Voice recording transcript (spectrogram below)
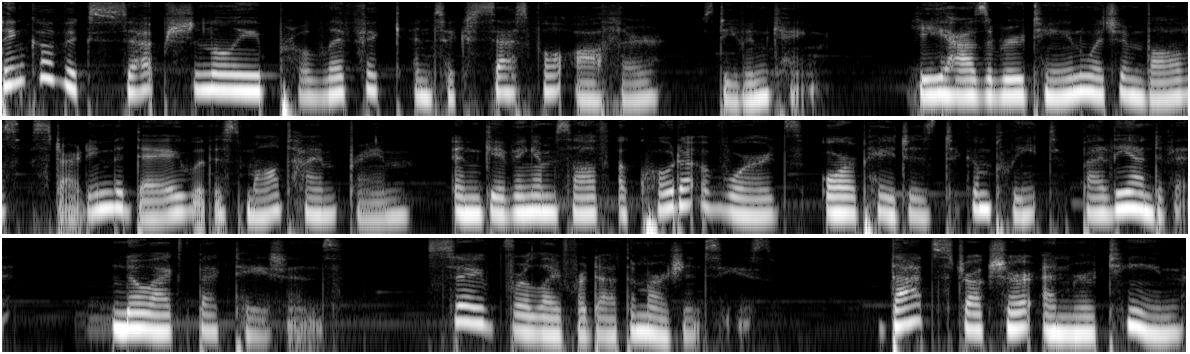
Think of exceptionally prolific and successful author, Stephen King. He has a routine which involves starting the day with a small time frame and giving himself a quota of words or pages to complete by the end of it. No expectations, save for life or death emergencies. That structure and routine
